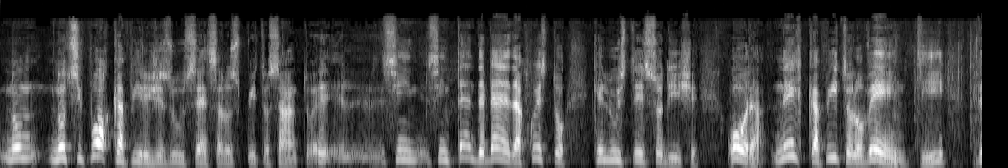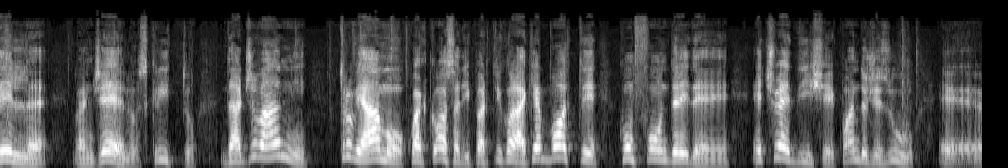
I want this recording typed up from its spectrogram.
non, non, si può capire Gesù senza lo Spirito Santo, e, si, si intende bene da questo che lui stesso dice. Ora, nel capitolo 20 del Vangelo scritto da Giovanni, troviamo qualcosa di particolare che a volte confonde le idee, e cioè dice quando Gesù, eh,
